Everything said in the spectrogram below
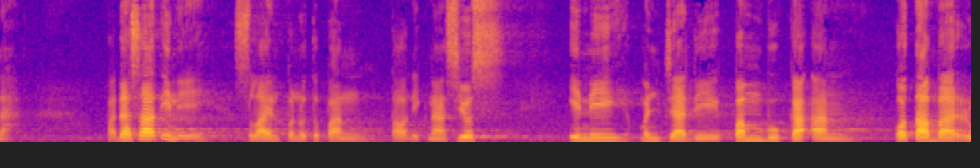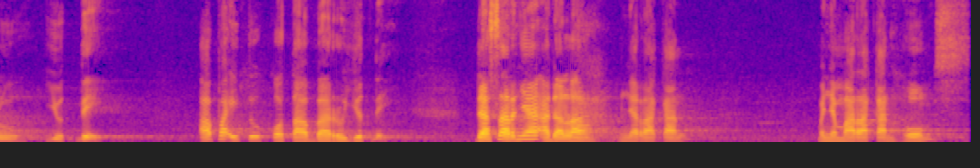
Nah, pada saat ini selain penutupan tahun Ignatius, ini menjadi pembukaan Kota Baru Day. Apa itu Kota Baru Day? Dasarnya adalah menyerahkan menyemarakan homes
